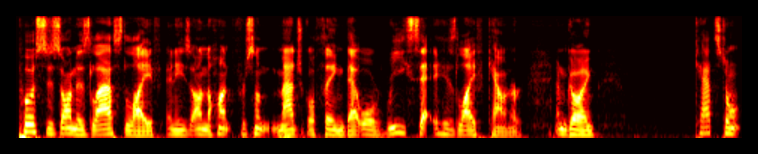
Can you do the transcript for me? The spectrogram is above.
Puss is on his last life and he's on the hunt for some magical thing that will reset his life counter. I'm going, cats don't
